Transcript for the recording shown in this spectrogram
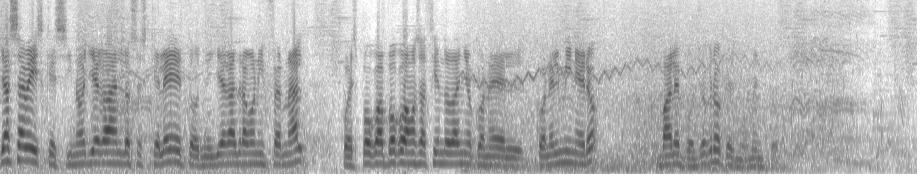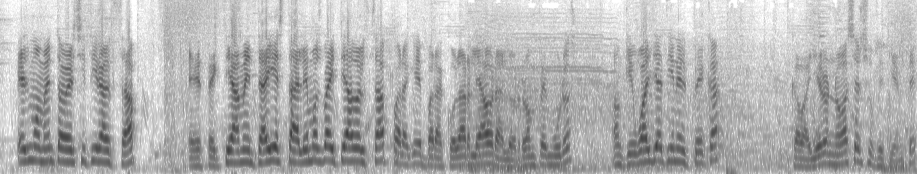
ya sabéis que si no llegan los esqueletos ni llega el dragón infernal, pues poco a poco vamos haciendo daño con el, con el minero. Vale, pues yo creo que es momento. Es momento a ver si tira el zap. Efectivamente, ahí está, le hemos baiteado el zap, ¿para qué? Para colarle ahora los rompemuros. Aunque igual ya tiene el peca. Caballero, no va a ser suficiente.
